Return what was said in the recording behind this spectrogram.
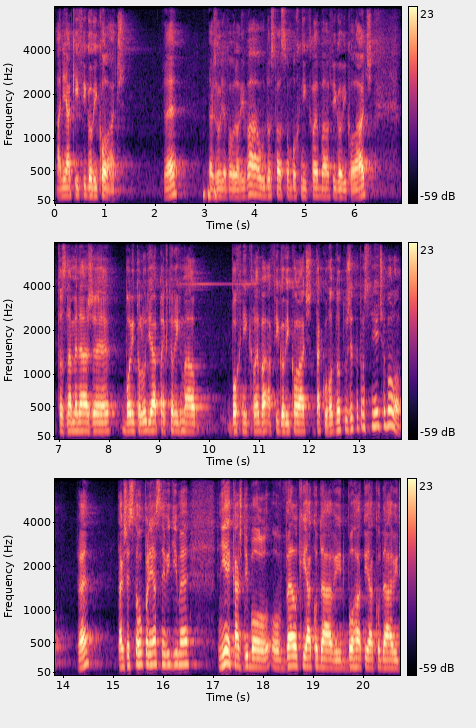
a nejaký figový koláč. Že? Takže ľudia povedali, wow, dostal som bochník chleba a figový koláč. To znamená, že boli to ľudia, pre ktorých mal bochník chleba a figový koláč takú hodnotu, že to proste niečo bolo. Že? Takže z toho úplne jasne vidíme, nie každý bol veľký ako Dávid, bohatý ako Dávid,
